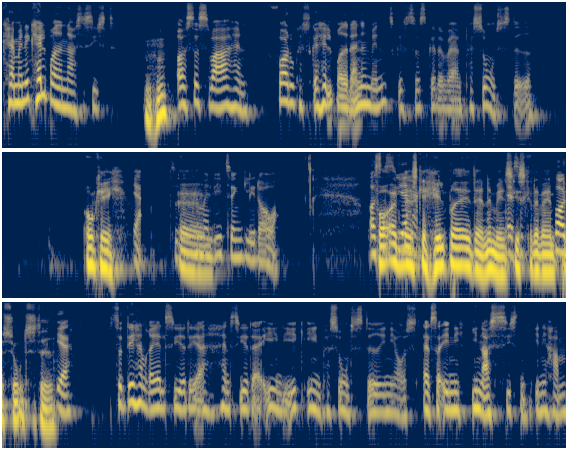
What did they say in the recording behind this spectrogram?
kan man ikke helbrede en narcissist? Mm-hmm. Og så svarer han, for at du skal helbrede et andet menneske, så skal der være en person til stede. Okay. Ja, så det øh, kan Øhm. man lige tænke lidt over. Og For så at man han- skal helbrede et andet menneske, Altså, skal der være en for at- person til stede. Ja, så det han reelt siger, det er, han siger, der er egentlig ikke en person til stede inde i os. Altså inde i, i narcissisten, inde i ham.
